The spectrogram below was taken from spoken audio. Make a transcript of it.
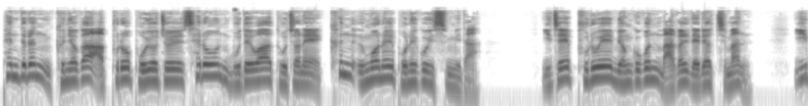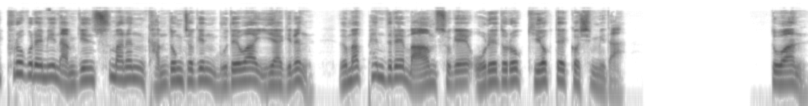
팬들은 그녀가 앞으로 보여줄 새로운 무대와 도전에 큰 응원을 보내고 있습니다. 이제 부르의 명곡은 막을 내렸지만 이 프로그램이 남긴 수많은 감동적인 무대와 이야기는 음악 팬들의 마음속에 오래도록 기억될 것입니다. 또한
